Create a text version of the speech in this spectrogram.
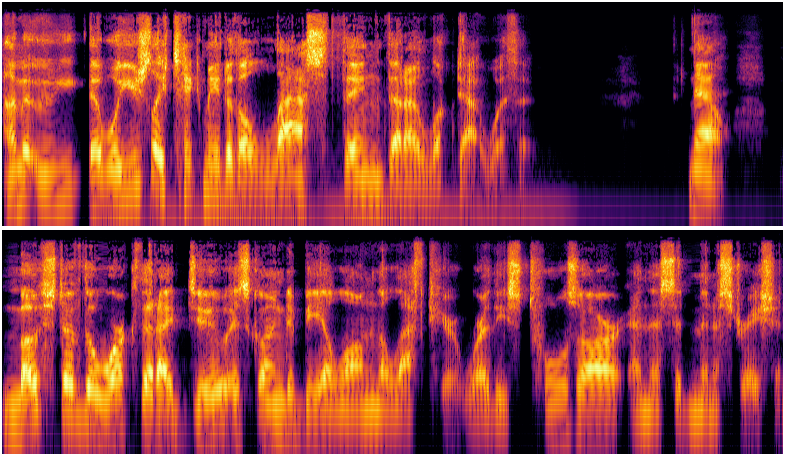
um, it, it will usually take me to the last thing that I looked at with it. Now, most of the work that I do is going to be along the left here where these tools are and this administration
